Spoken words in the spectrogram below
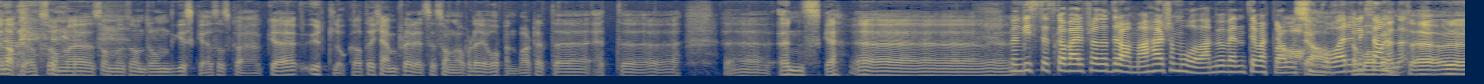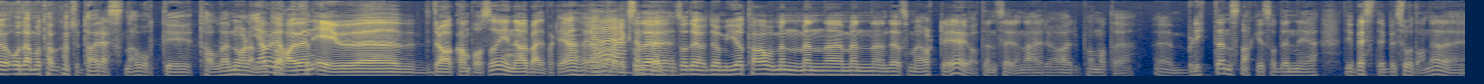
men, akkurat som, eh, som, som, Trond Giske, så skal jeg jo ikke utelukke at det kommer flere sesonger, for det er åpenbart et, et, et eh, ønske. Men hvis det skal være fra det dramaet her, så må de jo vente i hvert fall 20 ja, år, liksom. Vente, eh, og de må ta, kanskje ta resten av 80-tallet. Ja, vi har jo en EU-dragkamp også inne i Arbeiderpartiet, ja, ja. Så, det, så det, det, er mye å ta av, men, men, men, det som er artig, er jo at den serien her har på en måte Eh, blitt en snakkis, og er, de beste episodene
